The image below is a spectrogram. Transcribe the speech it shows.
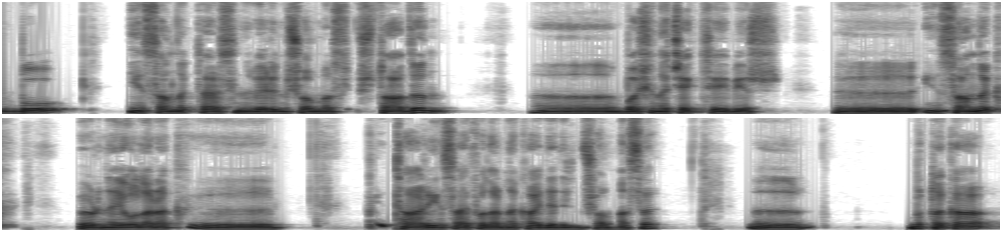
bu insanlık dersinin verilmiş olması üstadın e, başına çektiği bir insanlık örneği olarak e, tarihin sayfalarına kaydedilmiş olması e, mutlaka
